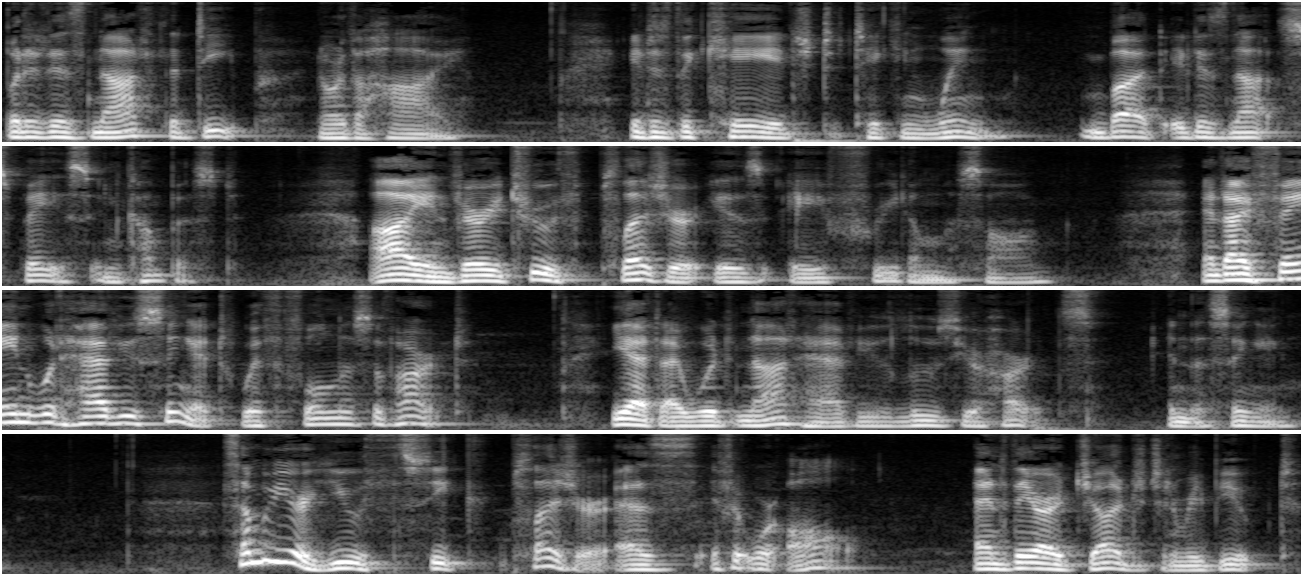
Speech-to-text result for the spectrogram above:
but it is not the deep nor the high. It is the caged taking wing, but it is not space encompassed. Ay, in very truth, pleasure is a freedom song. And I fain would have you sing it with fullness of heart. Yet I would not have you lose your hearts in the singing. Some of your youth seek pleasure as if it were all, and they are judged and rebuked.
